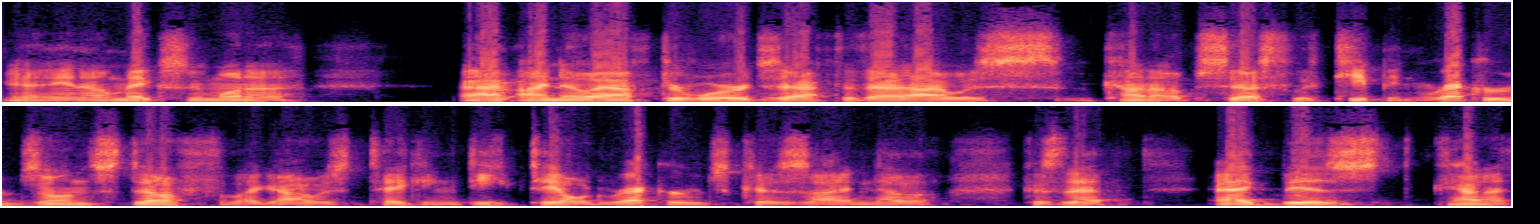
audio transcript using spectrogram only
And, you know, makes me want to I know afterwards, after that, I was kind of obsessed with keeping records on stuff. Like I was taking detailed records because I know because that ag biz kind of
